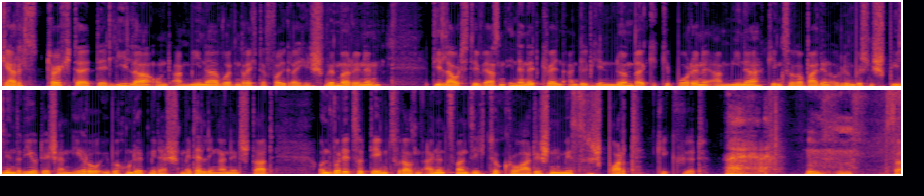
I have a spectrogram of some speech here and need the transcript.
Gerds Töchter der Lila und Amina wurden recht erfolgreiche Schwimmerinnen. Die laut diversen Internetquellen angeblich in Nürnberg geborene Amina ging sogar bei den Olympischen Spielen in Rio de Janeiro über 100 Meter Schmetterling an den Start und wurde zudem 2021 zur kroatischen Miss Sport gekürt. So.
